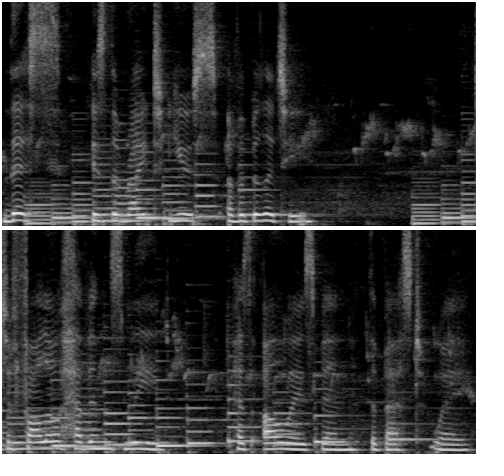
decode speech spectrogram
This is the right use of ability. To follow heaven's lead has always been the best way.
